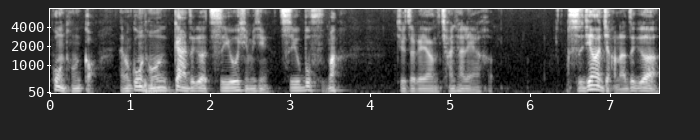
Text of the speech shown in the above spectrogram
共同搞，咱们共同干这个蚩尤行不行？蚩尤不服嘛，就这个样子强强联合。实际上讲的这个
